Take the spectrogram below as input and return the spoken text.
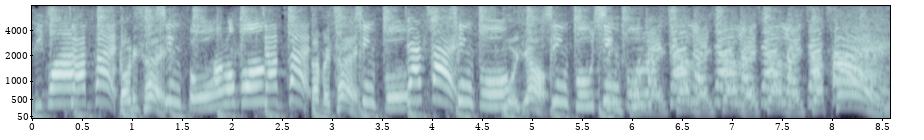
地瓜、加菜、高丽菜、幸福、胡萝卜、加菜、大白菜、幸福、加菜、幸福，我要幸福幸福来加来加来加来加菜。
